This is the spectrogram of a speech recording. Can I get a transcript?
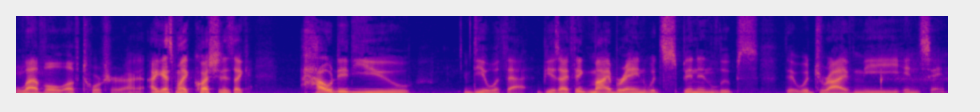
level of torture. I, I guess my question is like, how did you deal with that? Because I think my brain would spin in loops that would drive me insane.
